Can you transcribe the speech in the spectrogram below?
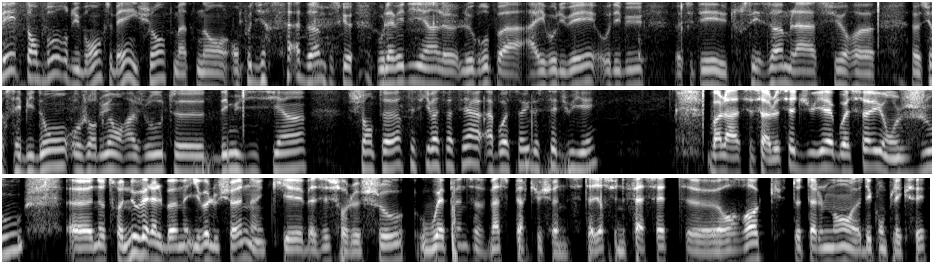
Les tambours du Bronx, ben, ils chantent maintenant. On peut dire ça, Dom, puisque vous l'avez dit, hein, le, groupe a, évolué. Au début, euh, c'était tous ces hommes là sur, euh, euh, sur ces bidons. Aujourd'hui, on rajoute des musiciens, chanteurs. C'est ce qui va se passer à, à Boisseuil le 7 juillet? Voilà, c'est ça. Le 7 juillet à Boisseuil, on joue notre nouvel album Evolution, qui est basé sur le show Weapons of Mass Percussion. C'est-à-dire c'est une facette rock totalement décomplexée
